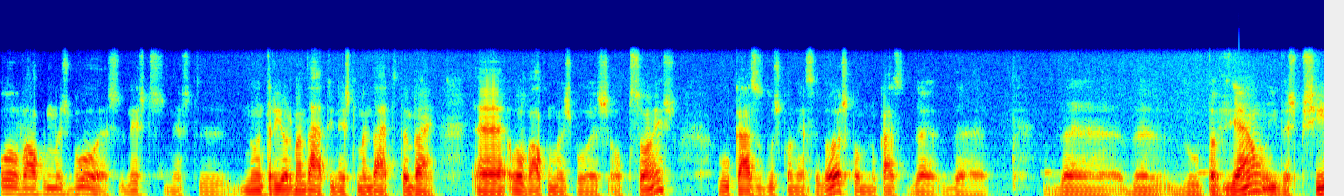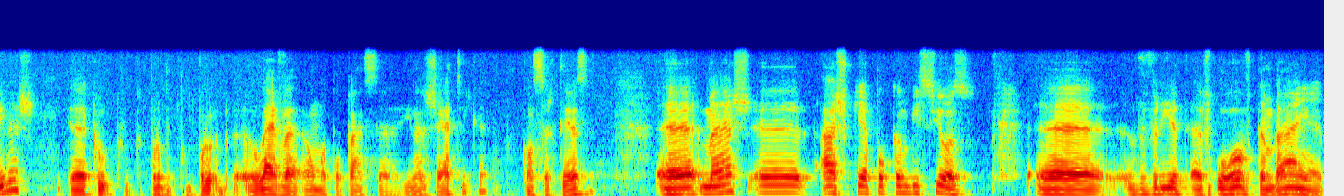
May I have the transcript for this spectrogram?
houve algumas boas neste, no anterior mandato e neste mandato também. Uh, houve algumas boas opções o caso dos condensadores, como no caso da, da, da, do pavilhão e das piscinas, eh, que, que, leva a uma poupança energética, com certeza, eh, mas acho que é pouco ambicioso. Deveria, houve também a,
